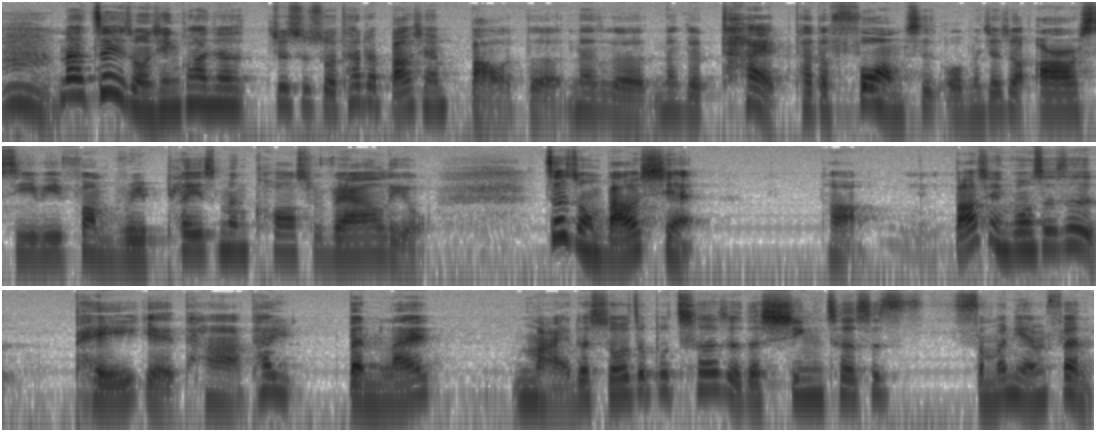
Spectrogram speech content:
嗯，那这种情况下，就是说它的保险保的那个那个 type，它的 form 是我们叫做 RCV form，replacement cost value。这种保险，好、保险公司是赔给他，他本来买的时候这部车子的新车是什么年份，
